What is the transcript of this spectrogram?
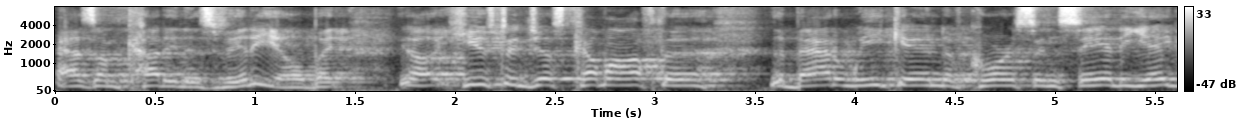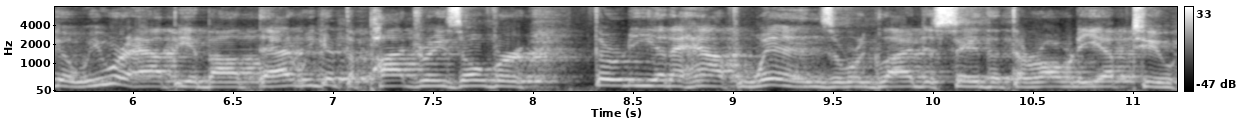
as I'm cutting this video. But, you know, Houston just come off the, the bad weekend, of course, in San Diego. We were happy about that. We get the Padres over 30 and a half wins, and we're glad to say that they're already up to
